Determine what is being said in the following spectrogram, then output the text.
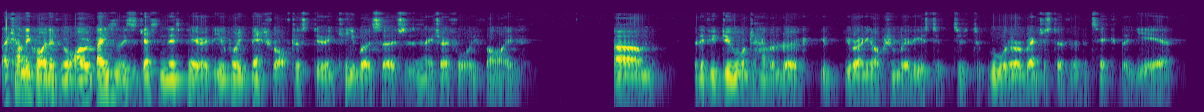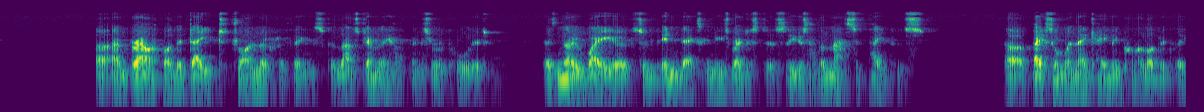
they can be quite difficult. I would basically suggest in this period that you're probably better off just doing keyword searches in HO45. Um, but if you do want to have a look, your, your only option really is to, to, to, order a register for a particular year uh, and browse by the date to try and look for things, because that's generally how things are recorded. There's no way of sort of indexing these registers, so you just have a mass of papers uh, based on when they came in chronologically.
